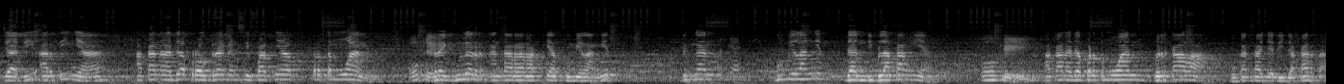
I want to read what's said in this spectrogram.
Jadi artinya akan ada program yang sifatnya pertemuan Oke. reguler antara rakyat bumi langit dengan bumi langit dan di belakangnya. oke, akan ada pertemuan berkala, bukan saja di Jakarta,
